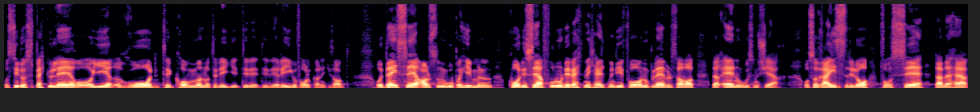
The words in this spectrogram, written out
og sitter og spekulerer og gir råd til kongene og til de, til de, til de rike folkene. ikke sant? Og De ser altså noe på himmelen. Hva de ser for noe, det vet vi ikke helt, men de får en opplevelse av at det er noe som skjer. Og Så reiser de da for å se denne her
